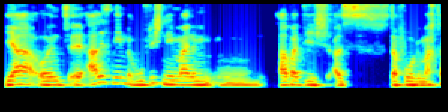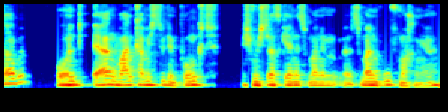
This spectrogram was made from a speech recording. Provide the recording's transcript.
ja, und äh, alles nebenberuflich, neben meinem Arbeit, die ich als davor gemacht habe. Und irgendwann kam ich zu dem Punkt, ich möchte das gerne zu meinem, äh, zu meinem Beruf machen, ja.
